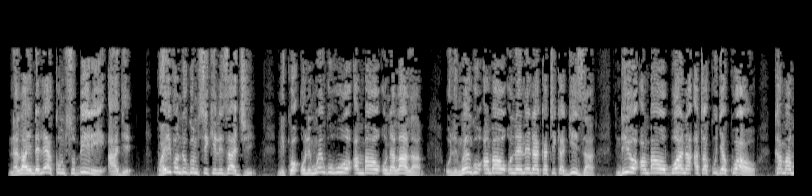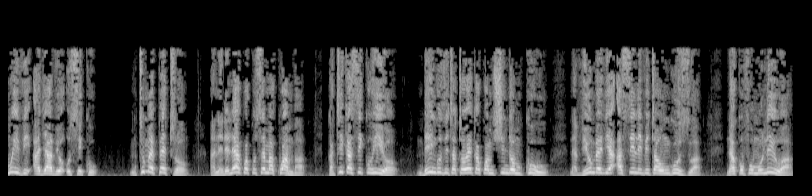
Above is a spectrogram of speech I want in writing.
na laendelea kumsubiri aje. Kwa hivyo ndugu msikilizaji ni kwa ulimwengu huo ambao unalala ulimwengu ambao unaenenda katika giza ndiyo ambao bwana atakuja kwao kama mwivi ajavyo usiku. Mtume petro anaendelea kwa kusema kwamba katika siku hiyo mbingu zitatoweka kwa mshindo mkuu na viumbe vya asili vitaunguzwa na kufumuliwa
